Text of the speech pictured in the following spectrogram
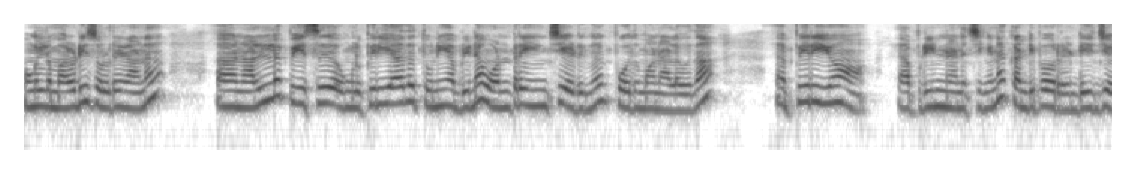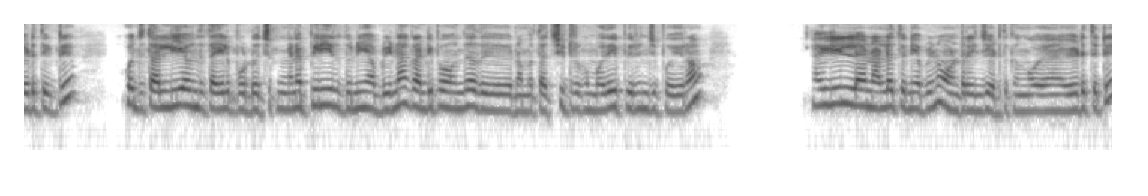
உங்களுக்கு மறுபடியும் சொல்கிறேன் நான். நல்ல பீஸு உங்களுக்கு பிரியாத துணி அப்படின்னா ஒன்றரை இன்ச்சு எடுங்க போதுமான அளவு தான் பிரியும். அப்படின்னு நினச்சிங்கன்னா கண்டிப்பாக ஒரு ரெண்டு இன்ச்சு எடுத்துக்கிட்டு கொஞ்சம் தள்ளியே வந்து தையல் போட்டு வச்சுக்கோங்க. ஏன்னா பிரியிற துணி அப்படின்னா கண்டிப்பாக வந்து அது நம்ம தச்சிட்டு இருக்கும்போதே பிரிஞ்சு போயிடும் இல்லை நல்ல துணி அப்படின்னா ஒன்றரை இன்ச்சு எடுத்துக்கோங்க. எடுத்துகிட்டு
